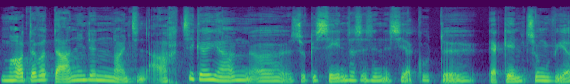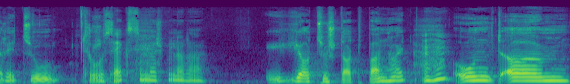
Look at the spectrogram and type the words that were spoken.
Man hat aber dann in den 1980er Jahren äh, so gesehen, dass es eine sehr gute Ergänzung wäre zu Zu U6 zum Beispiel, oder? ja, zur Stadtbahn halt. Und ähm,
